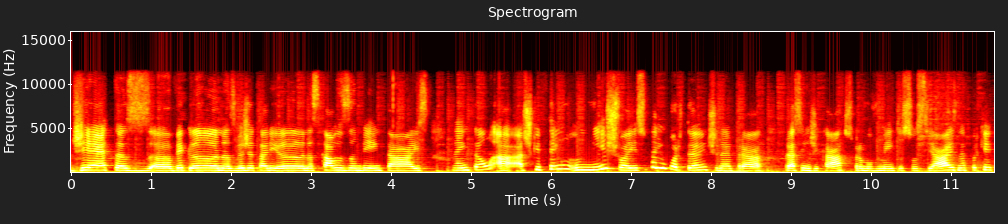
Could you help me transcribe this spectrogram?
dietas ah, veganas, vegetarianas, causas ambientais. Né? Então, acho que tem um, nicho aí super importante né, para sindicatos, para movimentos sociais, né? porque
